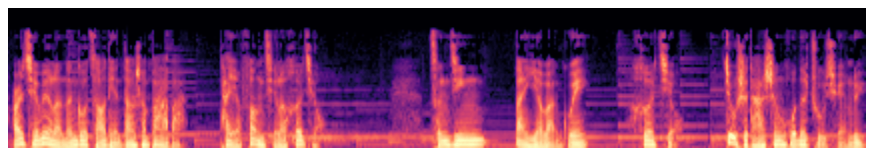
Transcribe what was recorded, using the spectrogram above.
而且为了能够早点当上爸爸，他也放弃了喝酒。曾经半夜晚归，喝酒，就是他生活的主旋律。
